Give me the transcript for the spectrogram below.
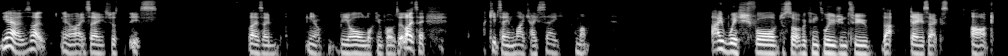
Yeah, it's like you know, like I say, it's just it's like I say, you know be all looking forward to it. Like I say, I keep saying like I say, come on. I wish for just sort of a conclusion to that Deus Ex arc,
